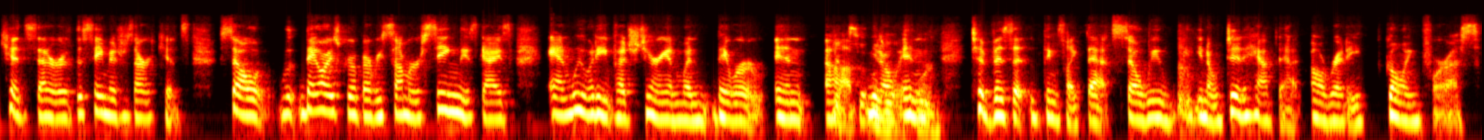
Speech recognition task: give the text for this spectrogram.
kids that are the same age as our kids. So they always grew up every summer seeing these guys, and we would eat vegetarian when they were in, uh, you know, in to visit and things like that. So we, you know, did have that already going for us.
